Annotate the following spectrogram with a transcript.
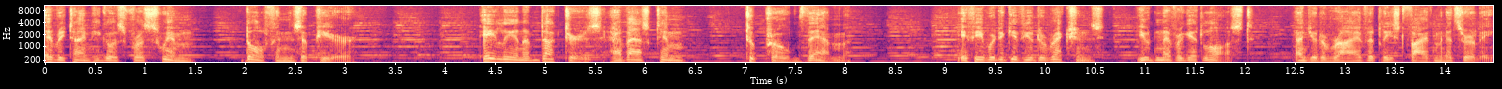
Every time he goes for a swim, dolphins appear. Alien abductors have asked him to probe them. If he were to give you directions, you'd never get lost, and you'd arrive at least five minutes early.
